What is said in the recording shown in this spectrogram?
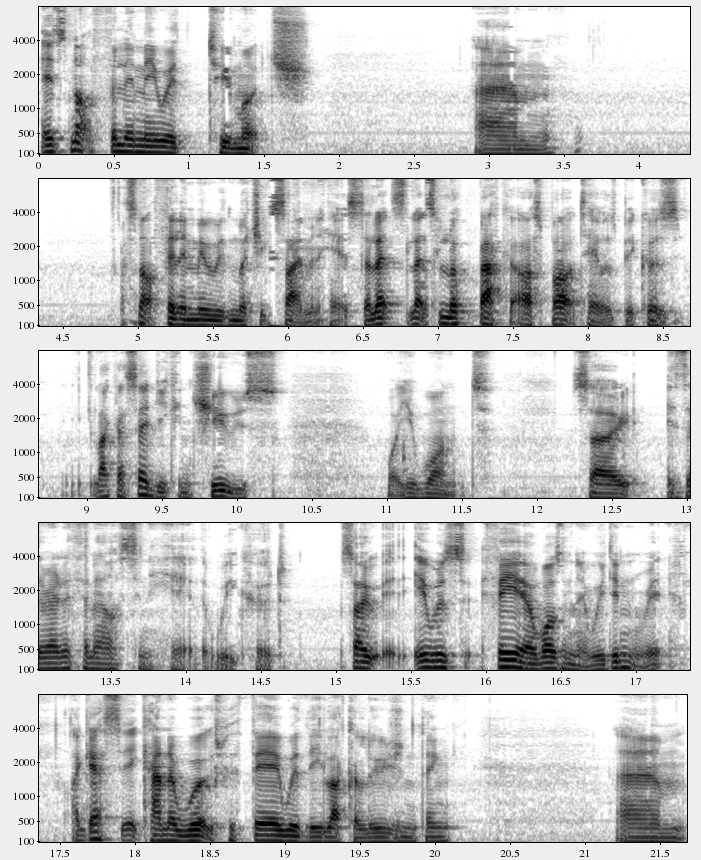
it's not filling me with too much. Um, it's not filling me with much excitement here. So let's let's look back at our spark tables because, like I said, you can choose what you want. So is there anything else in here that we could? So it, it was fear, wasn't it? We didn't. Re I guess it kind of works with fear with the like illusion thing. Um,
